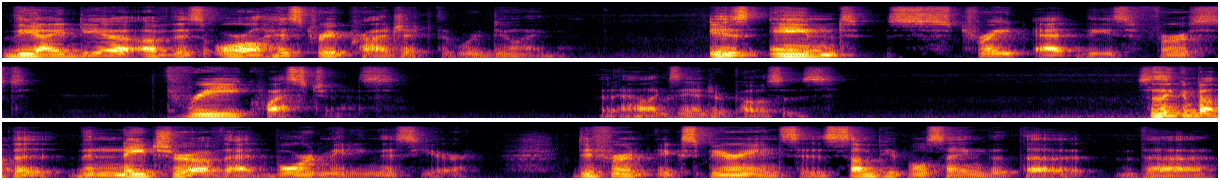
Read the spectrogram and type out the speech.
the idea of this oral history project that we're doing is aimed straight at these first three questions that Alexander poses. So think about the, the nature of that board meeting this year different experiences. Some people saying that the the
